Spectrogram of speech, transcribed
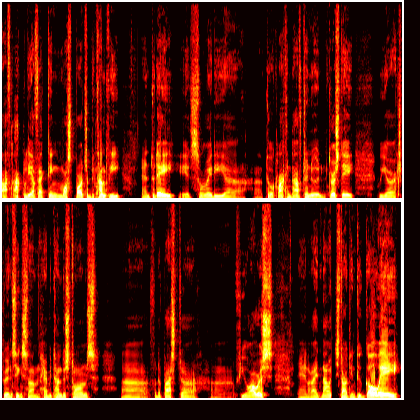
actually affecting most parts of the country. And today, it's already uh, uh, 2 o'clock in the afternoon, Thursday. We are experiencing some heavy thunderstorms uh, for the past uh, uh, few hours. And right now, it's starting to go away.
